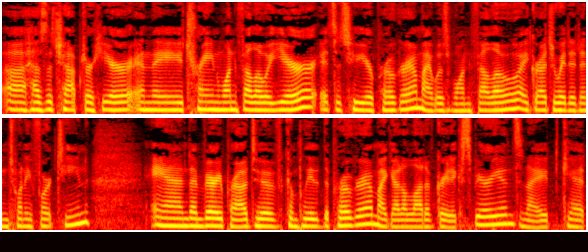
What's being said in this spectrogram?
uh, has a chapter here, and they train one fellow a year. It's a two year program. I was one fellow. I graduated in 2014. and I'm very proud to have completed the program. I got a lot of great experience, and I get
